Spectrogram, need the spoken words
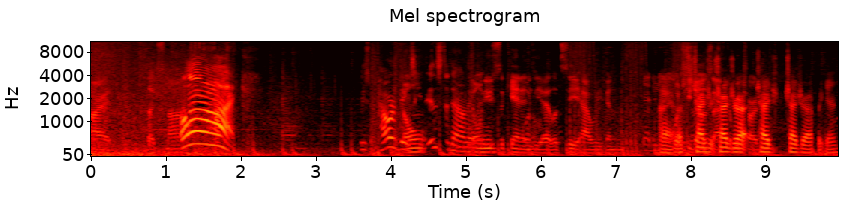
All right, let's not. Fuck! These power things Don't- keep insta down. Don't use the cannons yet. Let's see how we can. Yeah, do All right, let's she charge her, charge her, up, charge charge, charge her up again.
